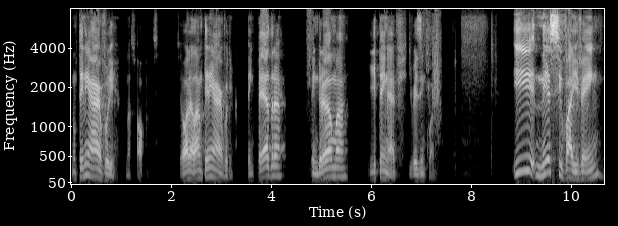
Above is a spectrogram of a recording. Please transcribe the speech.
Não tem nem árvore nas Falklands. Você olha lá, não tem nem árvore. Tem pedra, tem grama e tem neve, de vez em quando. E nesse vai e vem,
